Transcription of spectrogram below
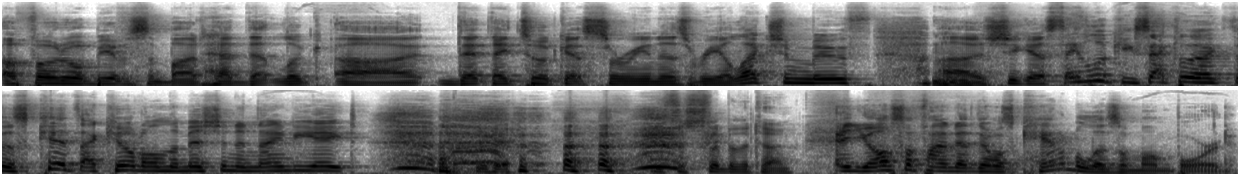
a photo of Beavis and Butthead that look uh, that they took at Serena's re-election booth. Uh, she goes, "They look exactly like those kids I killed on the mission in '98." It's a slip of the tongue. And you also find out there was cannibalism on board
